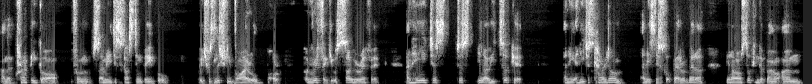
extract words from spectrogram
and the crap he got from so many disgusting people, which was literally viral or horrific. It was so horrific. And he just, just, you know, he took it and he, and he just carried on and he's just got better and better. You know, I was talking about, um,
